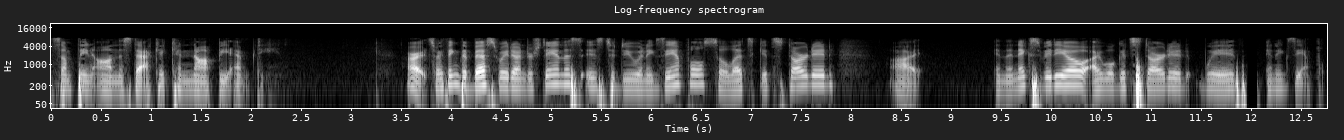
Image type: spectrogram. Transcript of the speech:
something on the stack. It cannot be empty. All right, so I think the best way to understand this is to do an example. So let's get started. Uh, in the next video, I will get started with an example.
